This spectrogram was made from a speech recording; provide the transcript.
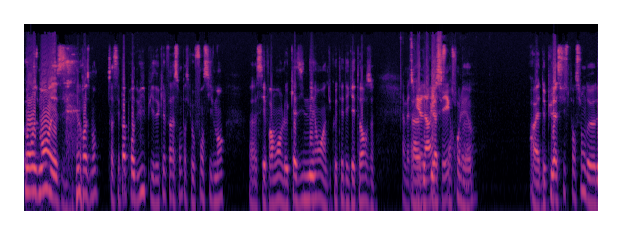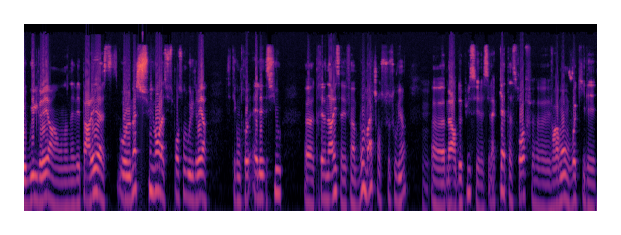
heureusement, euh, heureusement, ça s'est pas produit. Puis de quelle façon Parce qu'offensivement, c'est vraiment le quasi néant hein, du côté des Gators. Ah bah, depuis, la suspension de... Hein. Ah depuis la suspension de, Will Greer, hein, on en avait parlé. le match suivant la suspension de Will Greer, c'était contre LSU. Euh, Harris avait fait un bon match, on se souvient. Hmm. mais alors depuis, c'est la catastrophe. vraiment, on voit qu'il est,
